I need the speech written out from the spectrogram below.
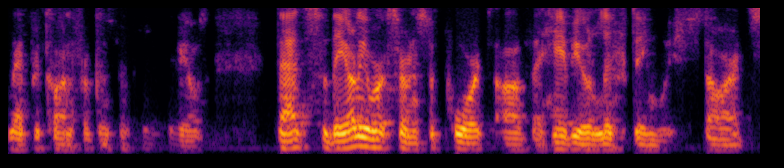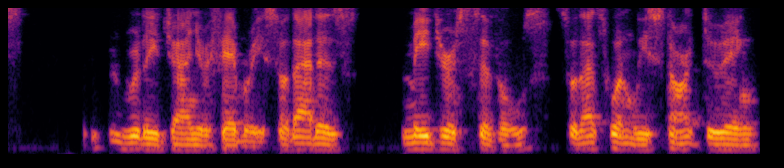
Leprechaun for construction materials. That's so the early works are in support of the heavier lifting, which starts really January, February. So that is major civils. So that's when we start doing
